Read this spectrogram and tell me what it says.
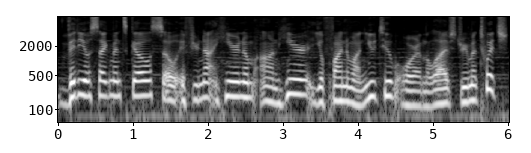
video segments go. So if you're not hearing them on here, you'll find them on YouTube or on the live stream at Twitch.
